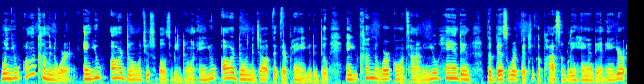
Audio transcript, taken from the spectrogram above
when you are coming to work and you are doing what you're supposed to be doing and you are doing the job that they're paying you to do and you come to work on time and you hand in the best work that you could possibly hand in and you're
